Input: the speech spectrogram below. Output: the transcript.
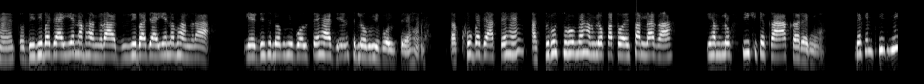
हैं तो दीदी बजाइए ना भंगड़ा, दीदी बजाइए ना भंगड़ा। लेडीज़ लोग भी बोलते हैं जेंट्स लोग भी बोलते हैं। तो खूब बजाते हैं। और शुरू शुरू में हम लोग का तो ऐसा लगा कि हम लोग सीख के क्या करेंगे। लेकिन फिर भी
